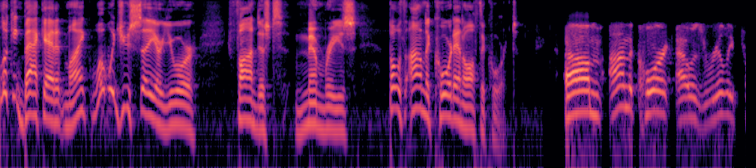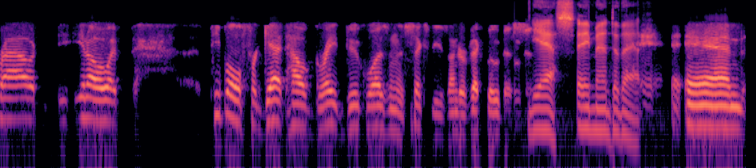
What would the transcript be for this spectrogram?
Looking back at it, Mike, what would you say are your fondest memories, both on the court and off the court? Um, on the court, I was really proud. You know, people forget how great Duke was in the '60s under Vic Bubas. Yes, amen to that. And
